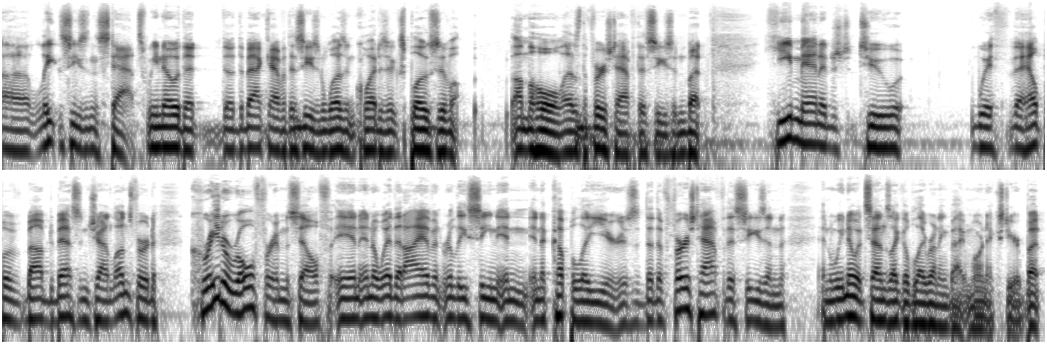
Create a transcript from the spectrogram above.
uh, late season stats. We know that the, the back half of the season wasn't quite as explosive on the whole as the first half of the season, but he managed to with the help of Bob DeBesse and Chad Lunsford, create a role for himself in, in a way that I haven't really seen in, in a couple of years. The, the first half of the season, and we know it sounds like he'll play running back more next year, but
